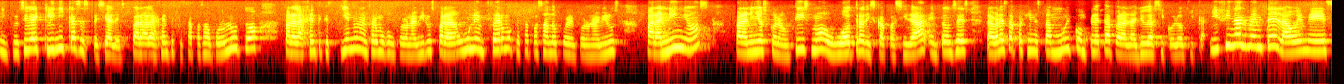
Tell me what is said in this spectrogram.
Inclusive hay clínicas especiales para la gente que está pasando por un luto, para la gente que tiene un enfermo con coronavirus, para un enfermo que está pasando por el coronavirus, para niños, para niños con autismo u otra discapacidad. Entonces, la verdad, esta página está muy completa para la ayuda psicológica. Y finalmente, la OMS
